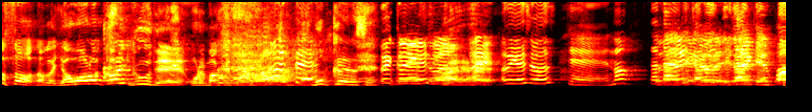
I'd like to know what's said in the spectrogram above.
まさなんか柔らかいグーで俺負けたから。もう一回やらせて。もう一回お願いしますはいはい。はい叩いてかぶってじゃんけんぽい。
